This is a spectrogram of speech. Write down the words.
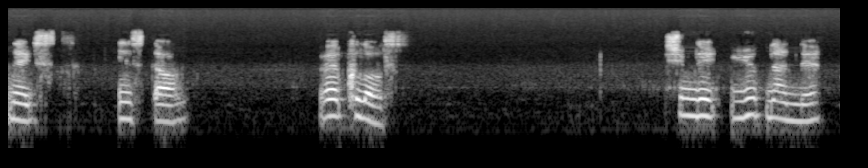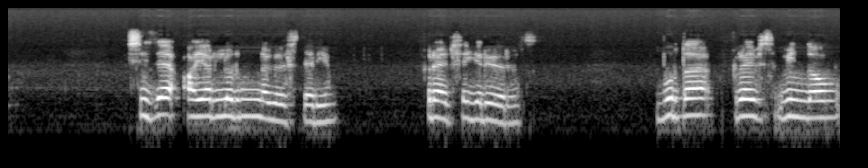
Next. Install. Ve close. Şimdi yüklendi. Size ayarlarını da göstereyim. Fraps'e giriyoruz. Burada Fraps window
